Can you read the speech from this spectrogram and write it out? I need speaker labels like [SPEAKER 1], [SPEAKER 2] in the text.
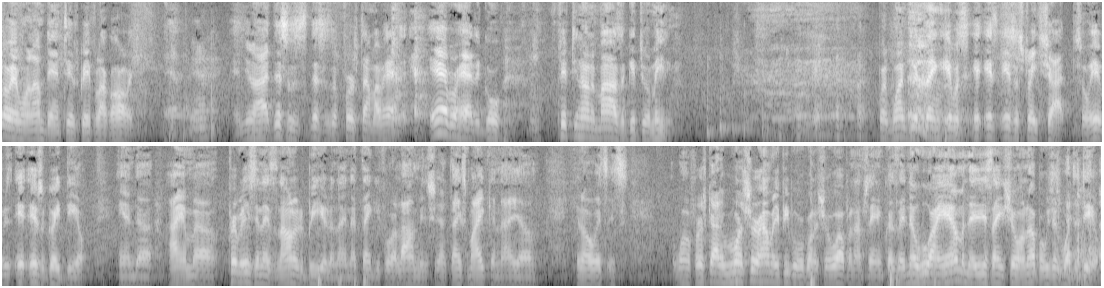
[SPEAKER 1] Hello, everyone. I'm Dan Tibbs, Grateful Alcoholic.
[SPEAKER 2] And
[SPEAKER 1] And you know, I, this is this is the first time I've had to, ever had to go 1,500 miles to get to a meeting. but one good thing, it was it, it's, it's a straight shot, so it was it is a great deal, and uh, I am uh, privileged and it's an honor to be here tonight. And I thank you for allowing me to share. Thanks, Mike. And I, uh, you know, it's it's when first got it, we weren't sure how many people were going to show up, and I'm saying because they know who I am and they just ain't showing up, or we just what the deal.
